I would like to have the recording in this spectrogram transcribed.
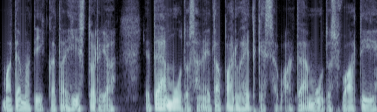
matematiikka tai historia. Ja tämä muutoshan ei tapahdu hetkessä, vaan tämä muutos vaatii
